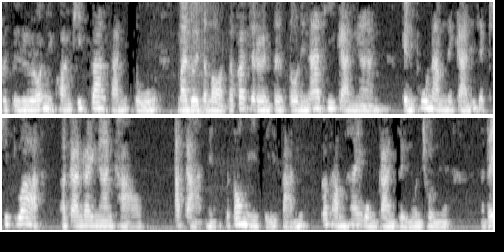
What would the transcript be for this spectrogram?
กระตือรือร้นมีความคิดสร้างสรรค์สูง มาโดยตลอดแล้วก็เจริญเติบโตในหน้าที่การงาน เป็นผู้นำในการที่จะคิดว่าาการรายงานข่าวอากาศเนี่ยจะต้องมีสีสัน ก็ทำให้วงการสื่อมวลชนเนี่ยได้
